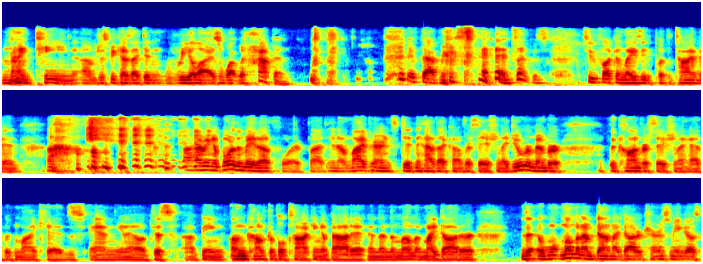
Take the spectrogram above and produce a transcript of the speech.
19, um, just because I didn't realize what would happen. if that makes sense, I was too fucking lazy to put the time in. I mean, I'm more than made up for it, but you know, my parents didn't have that conversation. I do remember the conversation I had with my kids, and you know, just uh, being uncomfortable talking about it. And then the moment my daughter, the moment I'm done, my daughter turns to me and goes,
